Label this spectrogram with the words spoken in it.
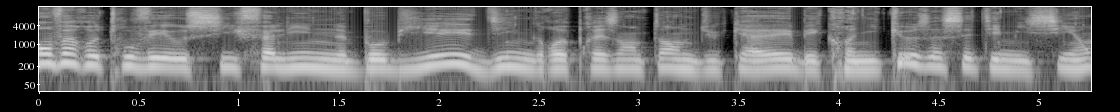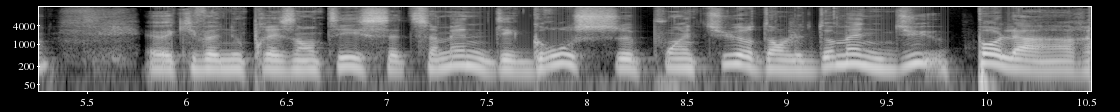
On va retrouver aussi Faline Bobier, digne représentante du CAEB et chroniqueuse à cette émission, euh, qui va nous présenter cette semaine des grosses pointures dans le domaine du polar.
